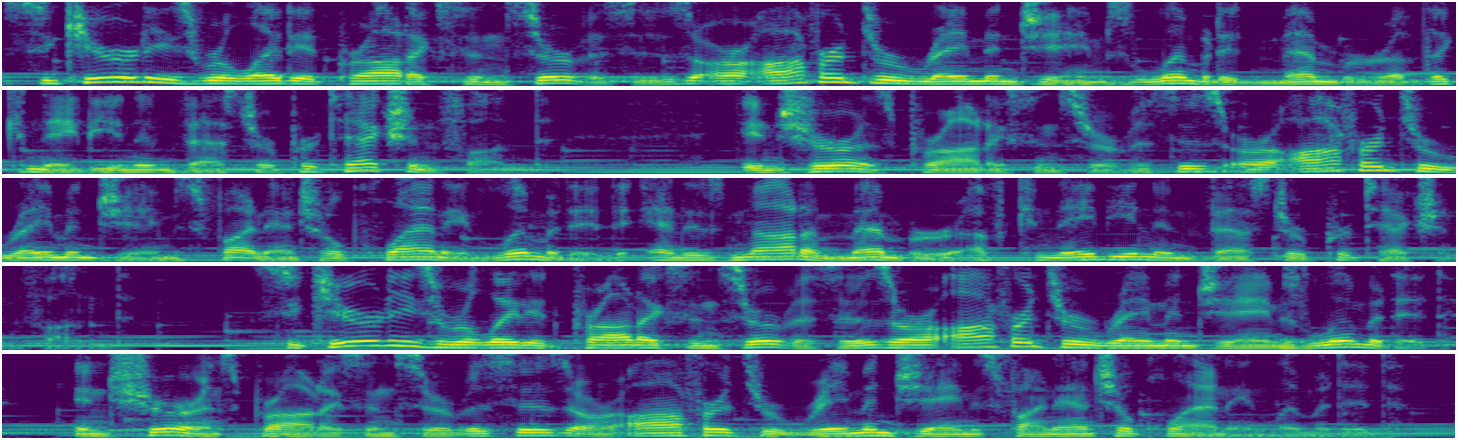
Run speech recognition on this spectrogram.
Securities related products and services are offered through Raymond James Limited, member of the Canadian Investor Protection Fund. Insurance products and services are offered through Raymond James Financial Planning Limited and is not a member of Canadian Investor Protection Fund. Securities related products and services are offered through Raymond James Limited. Insurance products and services are offered through Raymond James Financial Planning Limited.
